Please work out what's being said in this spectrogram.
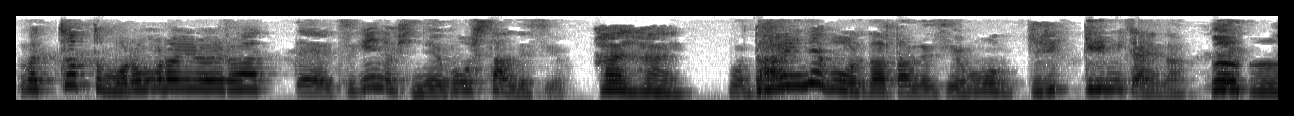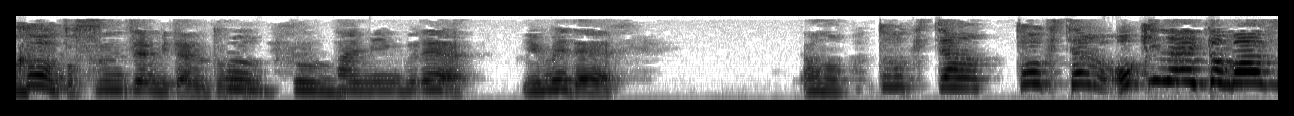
まあ、ちょっともろもろいろいろあって、次の日寝坊したんですよ。はいはい。もう大寝坊だったんですよ。もうギリッギリみたいな。うんうんカウト寸前みたいなとこ、うんうんタイミングで、夢で、あの、トウキちゃん、トウキちゃん、起きないとまず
